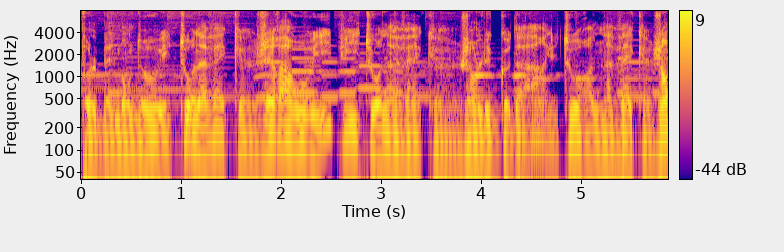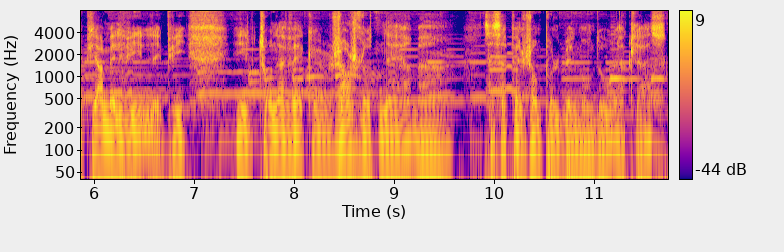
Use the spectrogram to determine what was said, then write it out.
Jean-Paul Belmondo. Il tourne avec euh, Gérard Houry, puis il tourne avec euh, Jean-Luc Godard, il tourne avec euh, Jean-Pierre Melville, et puis il tourne avec Georges Lautner. Ben, ça s'appelle Jean-Paul Belmondo, la classe.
